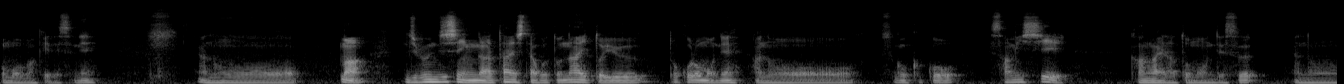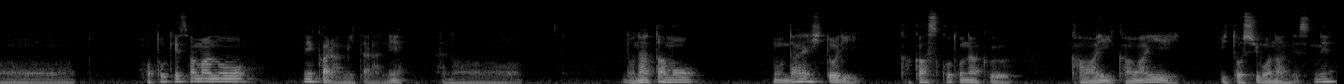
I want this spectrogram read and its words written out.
思うわけですね。あのー、まあ自分自身が大したことないというところもね、あのすごくこう寂しい考えだと思うんです。あの仏様の目から見たらね、あのどなたももう誰一人欠かすことなく可愛い可愛い愛し子なんですね。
